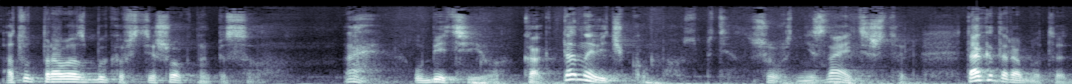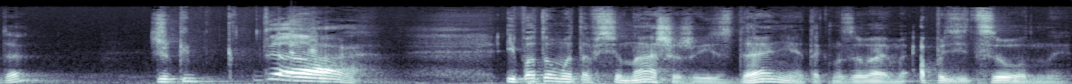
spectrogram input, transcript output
А тут про вас Быков стишок написал. Ай, убейте его. Как? Да новичком, господи. Что вы не знаете, что ли? Так это работает, да? Да! И потом это все наши же издания, так называемые оппозиционные.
